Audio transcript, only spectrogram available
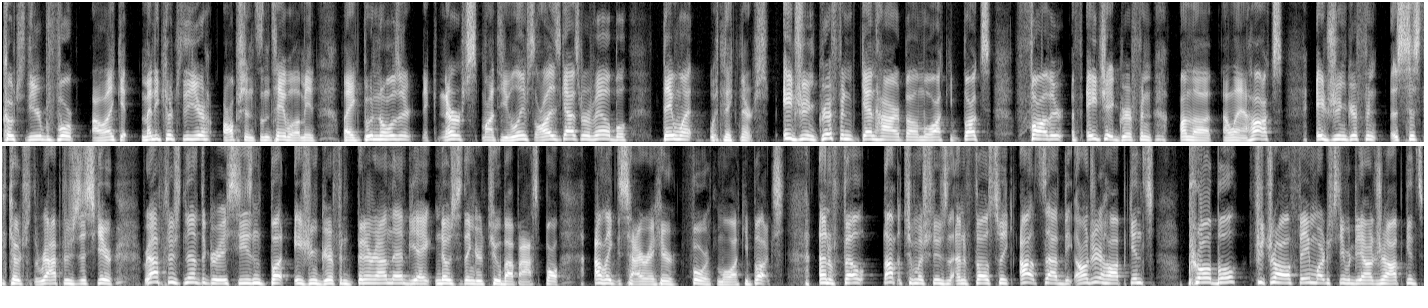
Coach of the year before. I like it. Many coach of the year options on the table. I mean, like Budenholzer, Nick Nurse, Monty Williams, all these guys were available. They went with Nick Nurse. Adrian Griffin, again hired by the Milwaukee Bucks, father of AJ Griffin on the Atlanta Hawks. Adrian Griffin, assistant coach of the Raptors this year. Raptors didn't have the greatest season, but Adrian Griffin, been around the NBA, knows a thing or two about basketball. I like this hire right here for the Milwaukee Bucks. NFL, not too much news in the NFL this week outside of the DeAndre Hopkins, Pro Bowl, future Hall of Fame wide receiver DeAndre Hopkins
